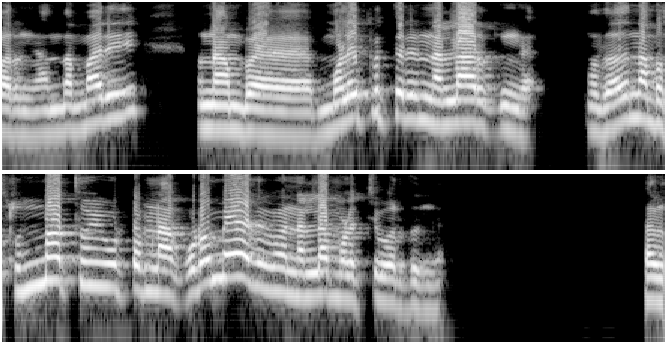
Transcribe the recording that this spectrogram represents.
பாருங்க. அந்த மாதிரி நம்ம முளைப்பு திறன் நல்லா இருக்குங்க. அதாவது நம்ம சும்மா தூவி விட்டோம்னா கூடமே அது நல்லா முளைச்சி வருதுங்க. அது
